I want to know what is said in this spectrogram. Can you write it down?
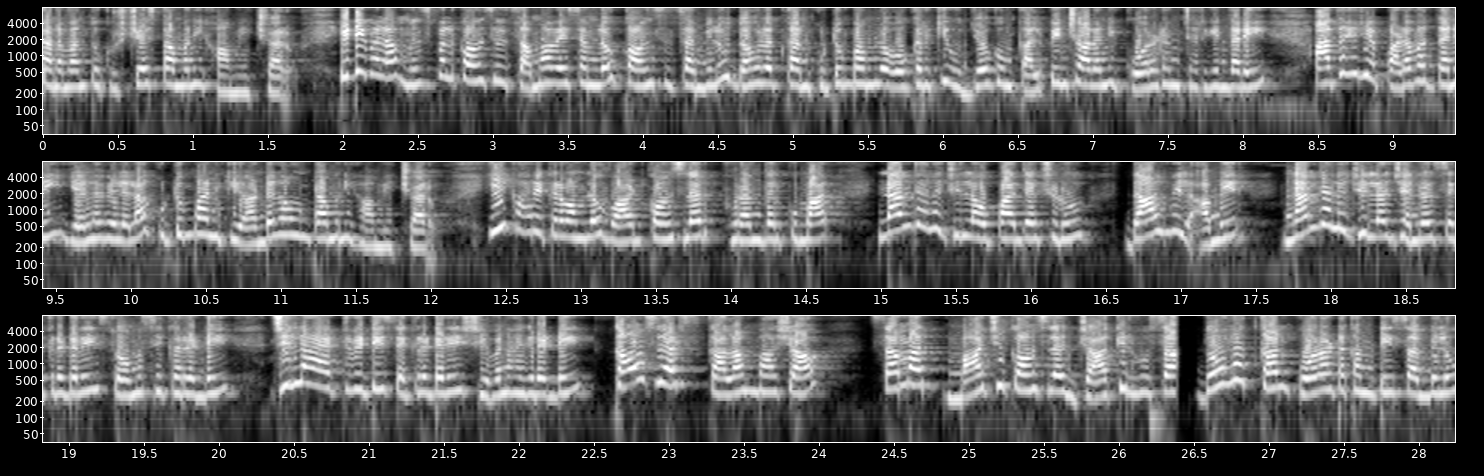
తన వంతు కృషి చేస్తామని హామీ ఇచ్చారు. ఇటీవల మున్సిపల్ కౌన్సిల్ సమావేశంలో కౌన్సిల్ సభ్యులు దౌలత్ ఖాన్ కుటుంబంలో ఒకరికి ఉద్యోగం కల్పించాలని కోరడం జరిగిందని అధైర్య పడవద్దని ఎల్లవేళలా కుటుంబానికి అండగా ఉంటామని హామీ ఇచ్చారు. ఈ కార్యక్రమంలో వార్డ్ కౌన్సిలర్ పురందర్ కుమార్ నంద్యాల జిల్లా ఉపాధ్యక్షుడు దాల్మిల్ అమీర్ నంద్యాల జిల్లా జనరల్ సెక్రటరీ సోమశేఖర్ రెడ్డి జిల్లా activity secretary Sivanagireddy councillors Kalam Basha Samad మాజీ కౌన్సిలర్ జాకిర్ హుసా దౌలత్ ఖాన్ పోరాట కమిటీ సభ్యులు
